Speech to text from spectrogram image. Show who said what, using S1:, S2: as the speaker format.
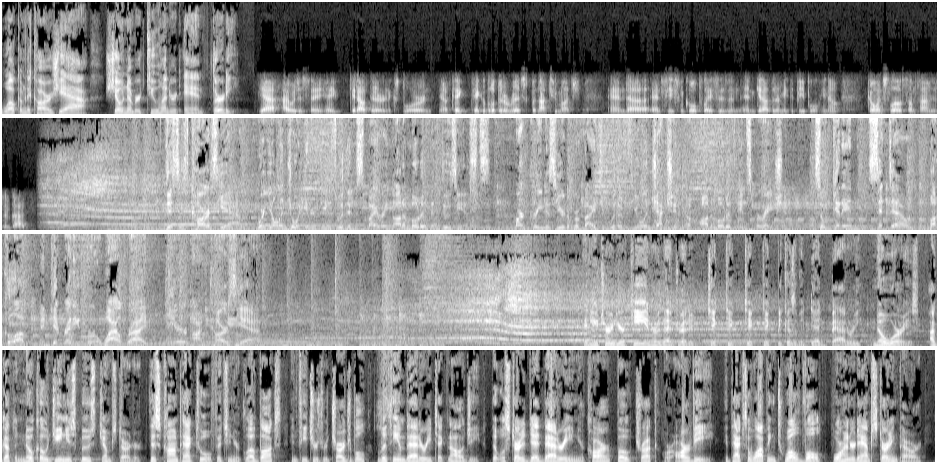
S1: welcome to Cars Yeah, show number 230.
S2: Yeah, I would just say, hey, get out there and explore, and you know, take take a little bit of risk, but not too much, and uh, and see some cool places, and and get out there and meet the people. You know, going slow sometimes isn't bad.
S3: This is Cars Yeah, where you'll enjoy interviews with inspiring automotive enthusiasts. Mark Green is here to provide you with a fuel injection of automotive inspiration. So get in, sit down, buckle up, and get ready for a wild ride here on Cars Yeah.
S1: Have you turned your key and heard that dreaded tick, tick, tick, tick because of a dead battery? No worries. I've got the NOCO Genius Boost Jump Starter. This compact tool fits in your glove box and features rechargeable lithium battery technology that will start a dead battery in your car, boat, truck, or RV. It packs a whopping 12 volt, 400 amp starting power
